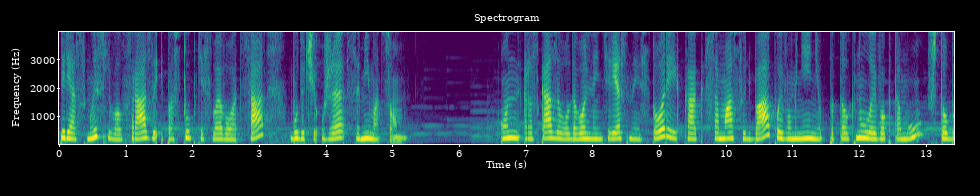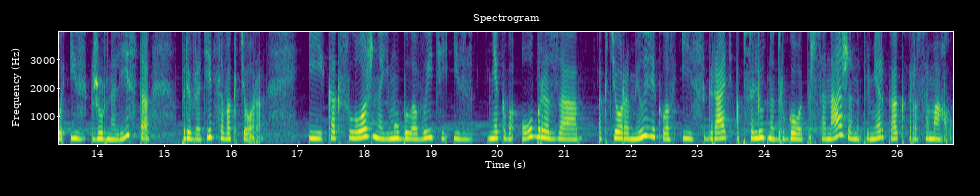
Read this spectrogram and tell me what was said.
переосмысливал фразы и поступки своего отца, будучи уже самим отцом. он рассказывал довольно интересные истории, как сама судьба, по его мнению, подтолкнула его к тому, чтобы из журналиста превратиться в актера. И как сложно ему было выйти из некого образа актера мюзиклов и сыграть абсолютно другого персонажа, например, как Росомаху.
